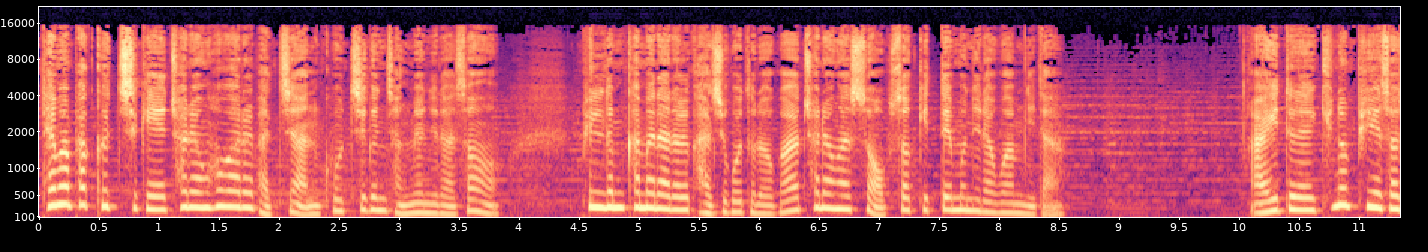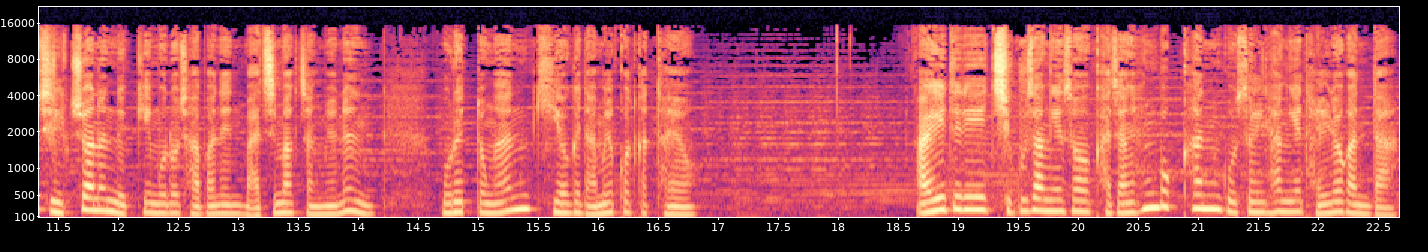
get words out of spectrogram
테마파크 측의 촬영 허가를 받지 않고 찍은 장면이라서 필름 카메라를 가지고 들어가 촬영할 수 없었기 때문이라고 합니다. 아이들의 키높이에서 질주하는 느낌으로 잡아낸 마지막 장면은 오랫동안 기억에 남을 것 같아요. 아이들이 지구상에서 가장 행복한 곳을 향해 달려간다.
